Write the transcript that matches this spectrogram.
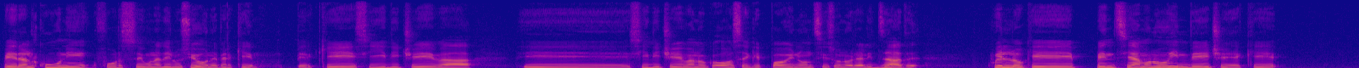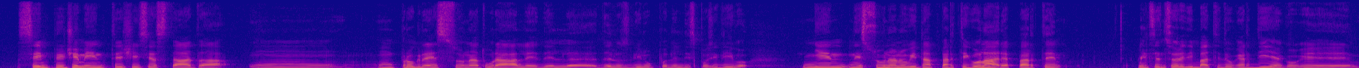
per alcuni forse una delusione perché perché si, diceva, eh, si dicevano cose che poi non si sono realizzate. Quello che pensiamo noi invece è che semplicemente ci sia stata un, un progresso naturale del, dello sviluppo del dispositivo. Nien, nessuna novità particolare, a parte il sensore di battito cardiaco che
